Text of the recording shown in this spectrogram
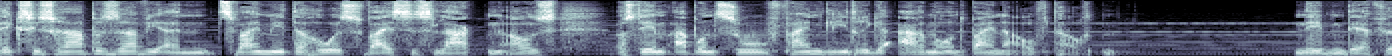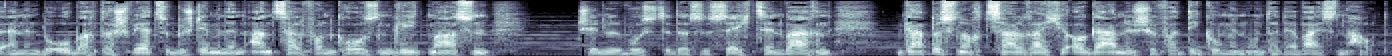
Der Xisrape sah wie ein zwei Meter hohes weißes Laken aus, aus dem ab und zu feingliedrige Arme und Beine auftauchten. Neben der für einen Beobachter schwer zu bestimmenden Anzahl von großen Gliedmaßen Chinnel wusste, dass es 16 waren, gab es noch zahlreiche organische Verdickungen unter der weißen Haut.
